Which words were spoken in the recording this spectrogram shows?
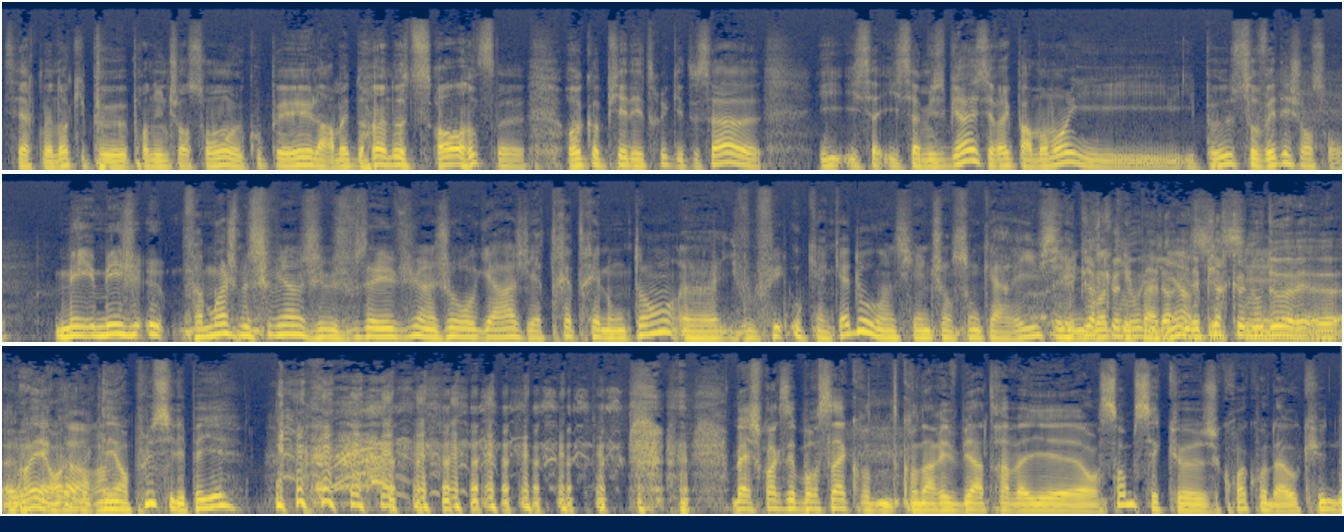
C'est-à-dire que maintenant qu'il peut prendre une chanson, euh, couper, la remettre dans un autre sens, euh, recopier des trucs et tout ça, euh, il, il s'a- il s'amuse bien. Et c'est vrai que par moments, il, il peut sauver des chansons. Mais, mais je- enfin, moi, je me souviens, je, je vous avais vu un jour au garage il y a très très longtemps. euh, il vous fait aucun cadeau. hein. S'il y a une chanson qui arrive, s'il y a une pire voix que qui pas il a- bien. il est pire que nous deux avec- euh, Ouais, d'accord, et hein. en plus, il est payé. Ben, je crois que c'est pour ça qu'on qu'on arrive bien à travailler ensemble, c'est que je crois qu'on n'a aucune.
